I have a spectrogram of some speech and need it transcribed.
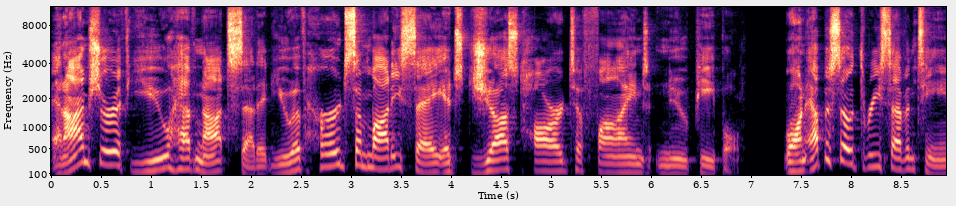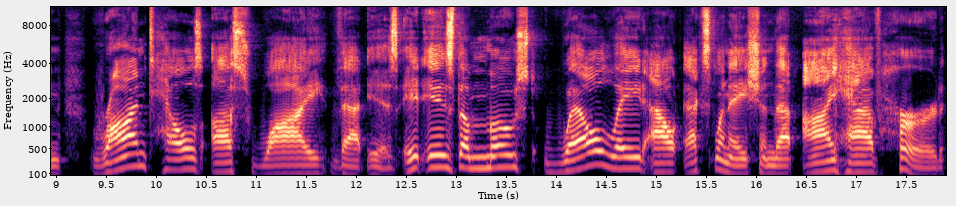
And I'm sure if you have not said it, you have heard somebody say it's just hard to find new people. Well, in episode 317, Ron tells us why that is. It is the most well laid out explanation that I have heard,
